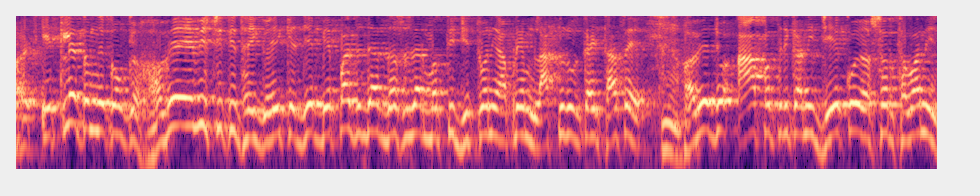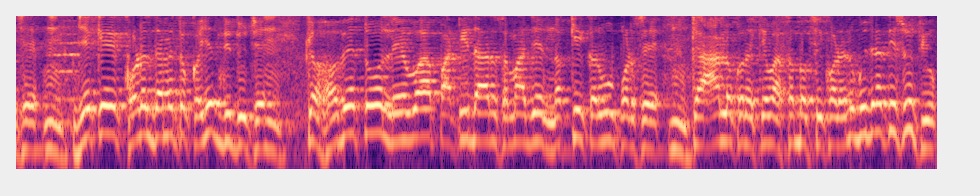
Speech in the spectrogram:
એટલે તમને કહું કે હવે એવી સ્થિતિ થઈ ગઈ કે જે બે પાંચ હજાર દસ હજાર મતથી જીતવાની આપણે એમ લાગતું હતું કે કંઈ થશે. હવે જો આ પત્રિકાની જે કોઈ અસર થવાની છે જે કે ખોડલધામે તો કહી જ દીધું છે કે હવે તો લેવા પાટીદાર સમાજે નક્કી કરવું પડશે કે આ લોકોને કેવા સબક શીખવાડે. એનું ગુજરાતી શું થયું?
